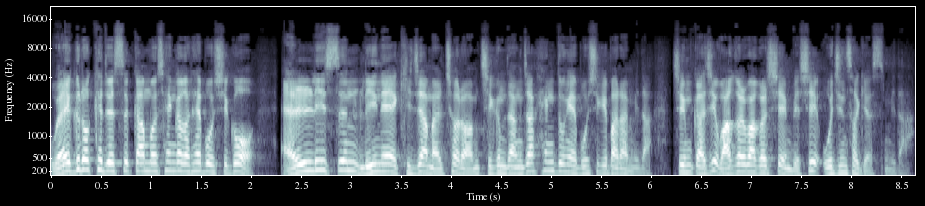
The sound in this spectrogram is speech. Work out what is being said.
왜 그렇게 됐을까 한번 생각을 해보시고 앨리슨 린의 기자 말처럼 지금 당장 행동해 보시기 바랍니다. 지금까지 와글와글 CNBC 오진석이었습니다.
